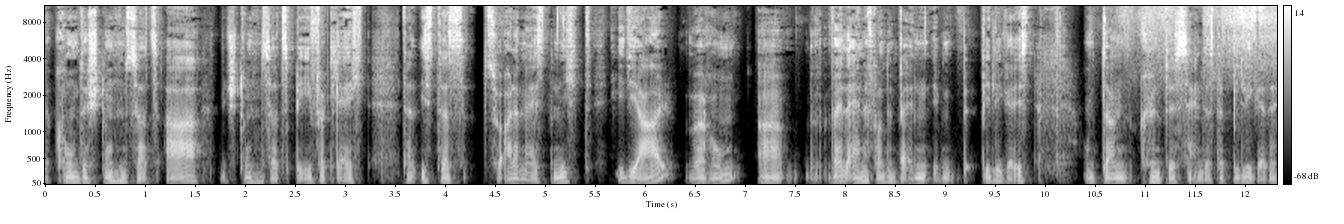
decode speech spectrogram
der Kunde Stundensatz A mit Stundensatz B vergleicht, dann ist das zu allermeist nicht ideal. Warum? Äh, weil einer von den beiden eben billiger ist. Und dann könnte es sein, dass der billigere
